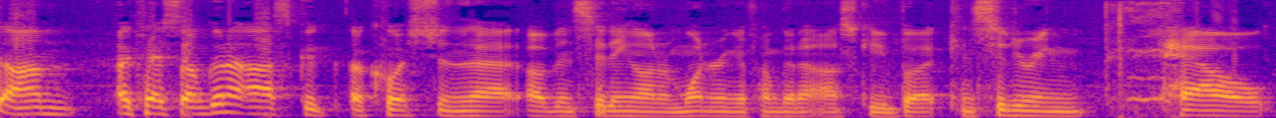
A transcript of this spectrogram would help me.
Um, okay, so I'm going to ask a, a, question that I've been sitting on and wondering if I'm going to ask you, but considering how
